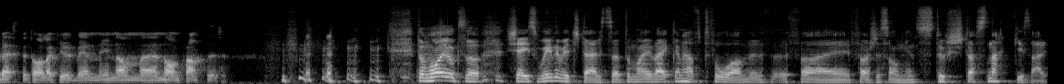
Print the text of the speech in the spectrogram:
bäst betalda kuben inom eh, någon framtid. de har ju också Chase Winovich där, så att de har ju verkligen haft två av för, försäsongens största snackisar.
